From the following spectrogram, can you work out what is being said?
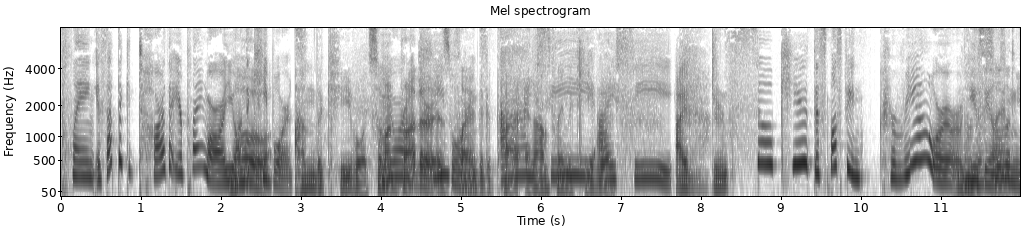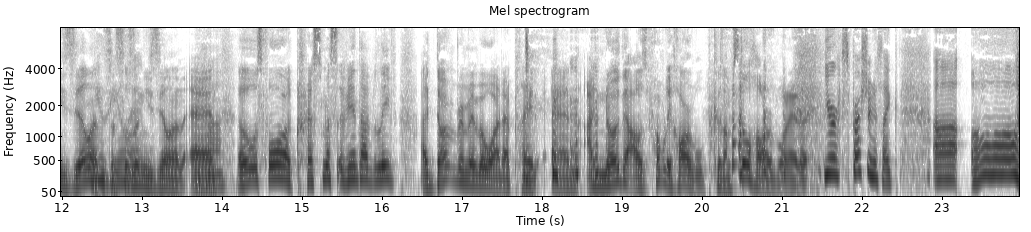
playing. Is that the guitar that you're playing, or are you on the No, keyboards? I'm the keyboard. So my You're brother is playing the guitar and I I'm playing the keyboard. I see. I do. So cute. This must be in Korea or No, New this Zealand. was in New Zealand. New This was in New Zealand, and it was for a Christmas event, I believe. I don't remember what I played, and I know that I was probably horrible because I'm still horrible at it. Your expression is like, uh, oh,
